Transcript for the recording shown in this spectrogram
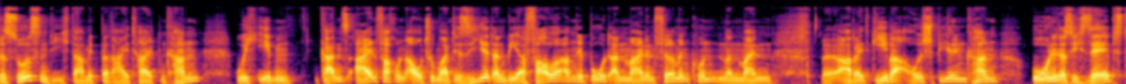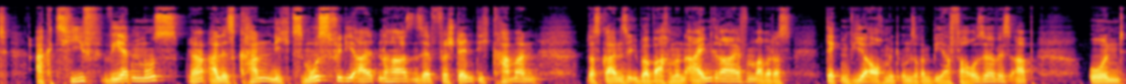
Ressourcen, die ich damit bereithalten kann, wo ich eben ganz einfach und automatisiert ein BAV-Angebot an meinen Firmenkunden, an meinen äh, Arbeitgeber ausspielen kann, ohne dass ich selbst aktiv werden muss. Ja, alles kann, nichts muss für die alten Hasen. Selbstverständlich kann man das Ganze überwachen und eingreifen, aber das decken wir auch mit unserem BAV-Service ab. Und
